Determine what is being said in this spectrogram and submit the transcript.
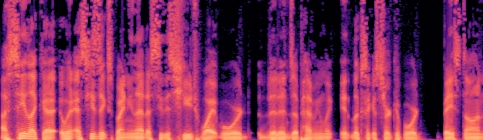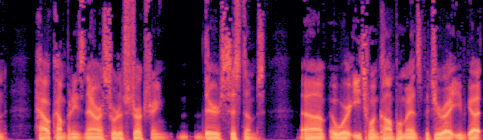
I see like a, when, as he's explaining that, I see this huge whiteboard that ends up having like, it looks like a circuit board based on how companies now are sort of structuring their systems, um, where each one complements, but you're right. You've got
